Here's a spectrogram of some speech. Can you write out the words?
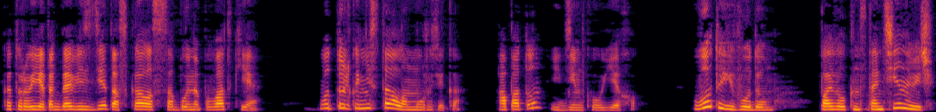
которого я тогда везде таскала с собой на поводке. Вот только не стало Мурзика, а потом и Димка уехал. Вот и его дом. Павел Константинович,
